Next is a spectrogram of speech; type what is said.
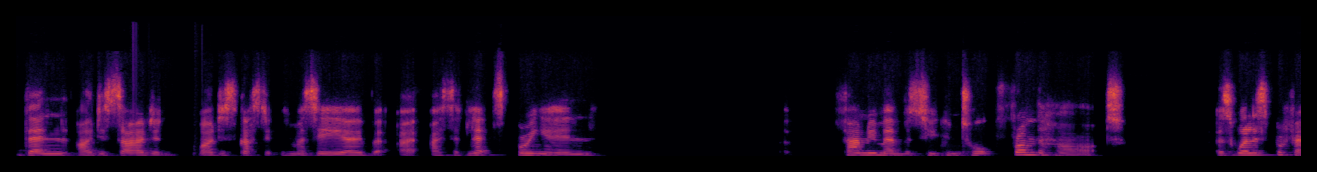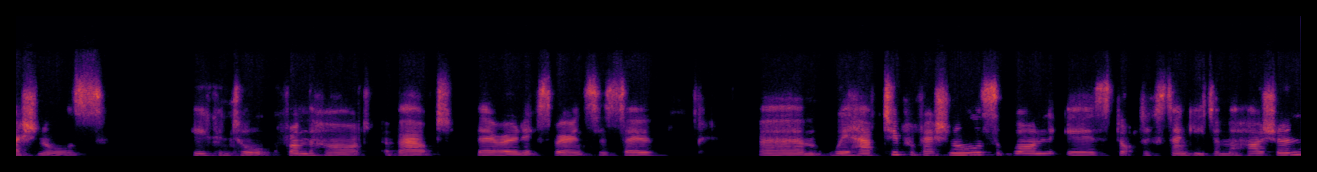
then I decided I discussed it with my CEO, but I, I said let's bring in family members who can talk from the heart, as well as professionals who can talk from the heart about their own experiences. So um, we have two professionals. One is Dr. Sangeeta Mahajan,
